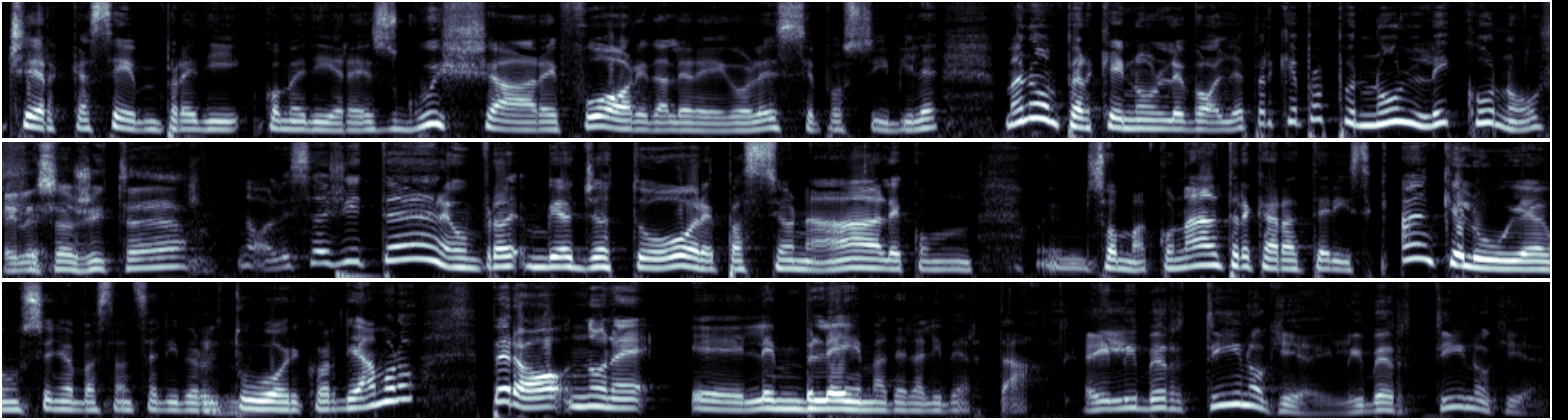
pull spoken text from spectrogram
cerca sempre di, come dire, sguisciare fuori dalle regole, se possibile, ma non perché non le voglia, perché proprio non le conosce. E le Sagittaire? No, le Sagittaire è un, viaggiatore passionale, con, insomma, con altre caratteristiche. Anche lui è un segno abbastanza libero, il tuo, ricordiamolo, però non è eh, l'emblema della libertà. E il libertino chi è? Il libertino chi è?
